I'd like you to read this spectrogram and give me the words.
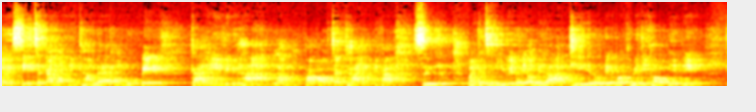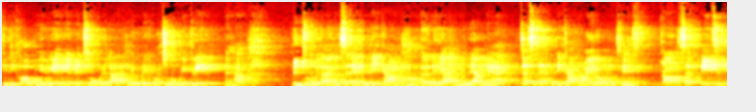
หรือเสียงจากการมองเห็นครั้งแรกของลูกเป็ดไก่หรือห่านหลังฟักออกจากไข่นะครับ ซึ่งมันก็จะมีระยะเวลาที่เราเรียกว่า critical period critical period เนี่ยเป็นช่วงเวลาที่เราเรียกว่าช่วงวิกฤตนะครับ เป็นช่วงเวลาที่แสดงพฤติกรรม ถ้าเกินระยะนี้แล้วเนี่ยจะแสดงพฤติกรรมน้อยลง เช่นก่อนสัตว์ปีกจะมี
